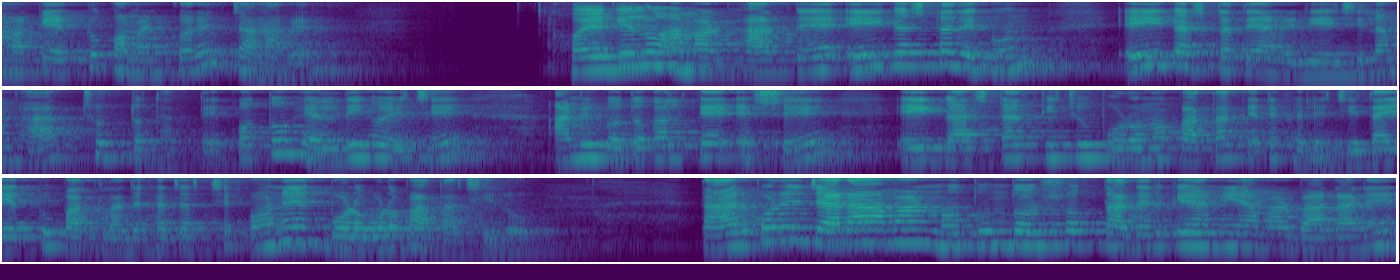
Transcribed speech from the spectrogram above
আমাকে একটু কমেন্ট করে জানাবেন। হয়ে গেল আমার ভাত দেয়া। এই গাছটা দেখুন, এই গাছটাতে আমি দিয়েছিলাম ভাত ছোট্ট থাকতে। কত হেলদি হয়েছে। আমি গতকালকে এসে এই গাছটার কিছু পুরনো পাতা কেটে ফেলেছি, তাই একটু পাতলা দেখা যাচ্ছে। অনেক বড় বড় পাতা ছিল। তারপরে যারা আমার নতুন দর্শক, তাদেরকে আমি আমার বাগানের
